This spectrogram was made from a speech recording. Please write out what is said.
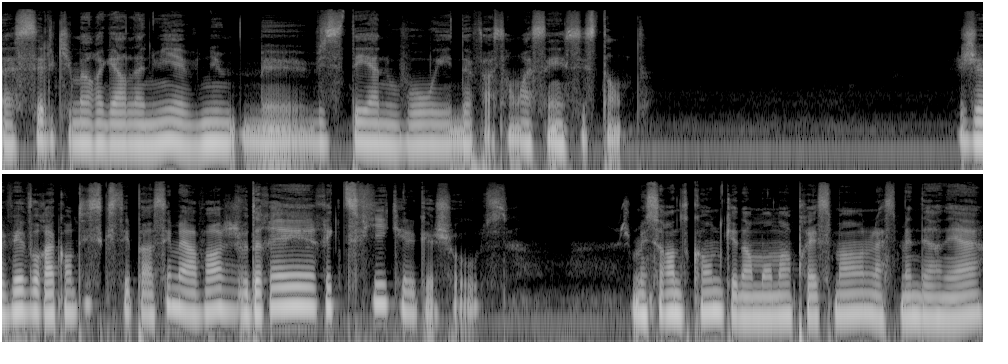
Euh, celle qui me regarde la nuit est venue me visiter à nouveau et de façon assez insistante. Je vais vous raconter ce qui s'est passé, mais avant, je voudrais rectifier quelque chose. Je me suis rendu compte que dans mon empressement la semaine dernière,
